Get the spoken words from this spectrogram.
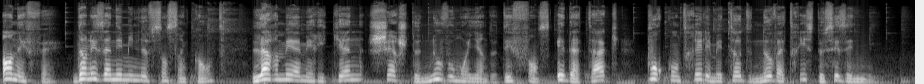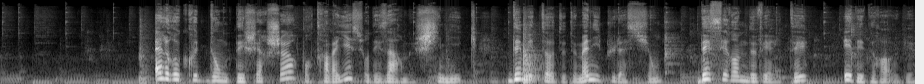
En effet, dans les années 1950, l'armée américaine cherche de nouveaux moyens de défense et d'attaque pour contrer les méthodes novatrices de ses ennemis. Elle recrute donc des chercheurs pour travailler sur des armes chimiques, des méthodes de manipulation, des sérums de vérité et des drogues.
